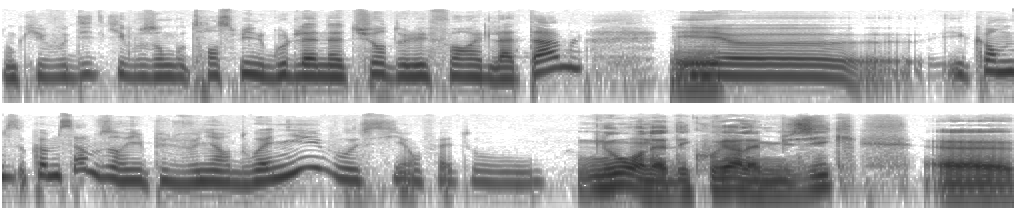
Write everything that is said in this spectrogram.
Donc, ils vous dites qu'ils vous ont transmis le goût de la nature, de l'effort et de la table. Et, euh, et comme, comme ça, vous auriez pu devenir douanier, vous aussi, en fait. Ou... Nous, on a découvert la musique. euh,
